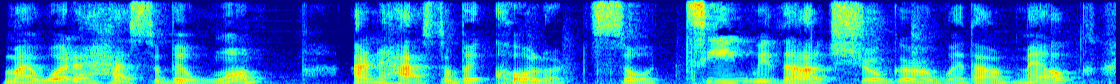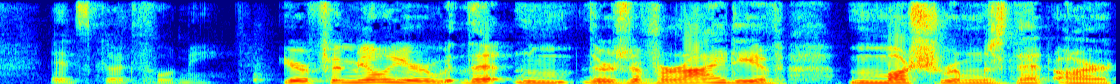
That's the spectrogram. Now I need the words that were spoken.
My water has to be warm and it has to be colored. So tea without sugar, without milk, it's good for me. You're familiar with that mm, there's a variety of mushrooms that are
